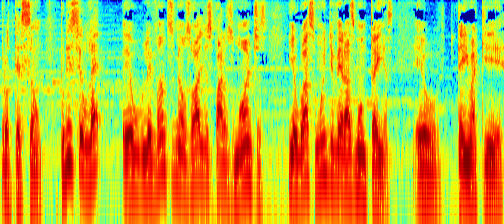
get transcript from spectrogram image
proteção. Por isso eu, le eu levanto os meus olhos para os montes e eu gosto muito de ver as montanhas. Eu tenho aqui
